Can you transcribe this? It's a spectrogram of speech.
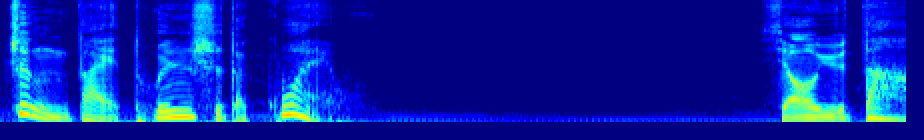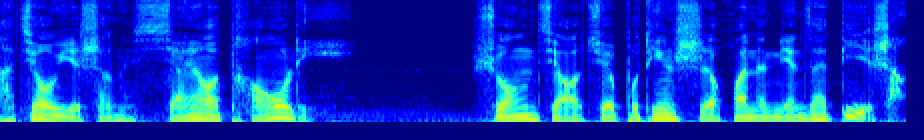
正待吞噬的怪物。小雨大叫一声，想要逃离，双脚却不听使唤的粘在地上。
